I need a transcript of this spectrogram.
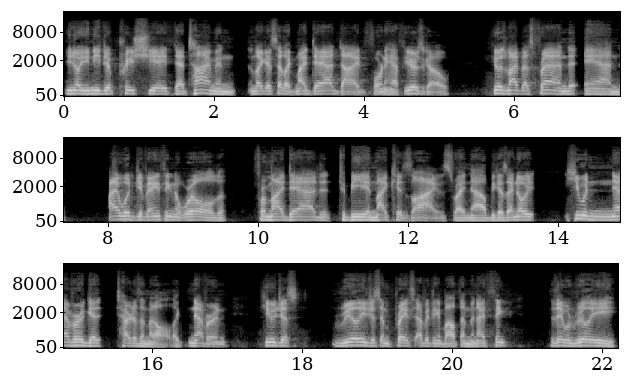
you know, you need to appreciate that time. And, and like I said, like my dad died four and a half years ago. He was my best friend and I would give anything in the world for my dad to be in my kids' lives right now because I know he would never get tired of them at all, like never. And he would just really just embrace everything about them. And I think that they would really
